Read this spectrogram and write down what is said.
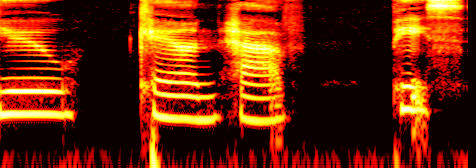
you can have peace.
